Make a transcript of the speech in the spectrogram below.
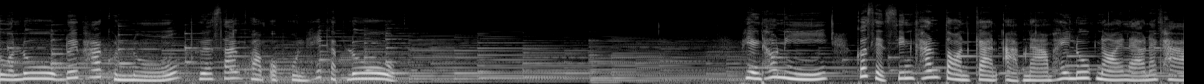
ตัวลูกด้วยผ้าขนหนู เพื่อสร้างความอบอุ่นให้กับลูก เพียงเท่านี้ก็เสร็จสิ้นขั้นตอนการอาบน้ำให้ลูกน้อยแล้วนะคะ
